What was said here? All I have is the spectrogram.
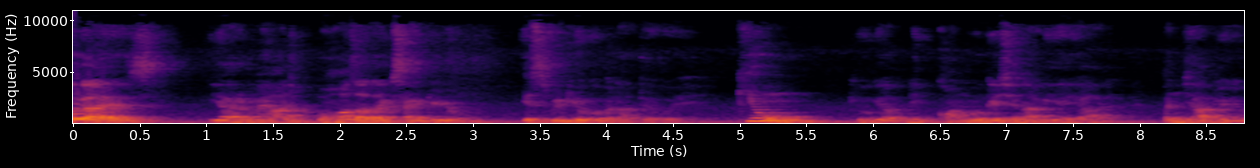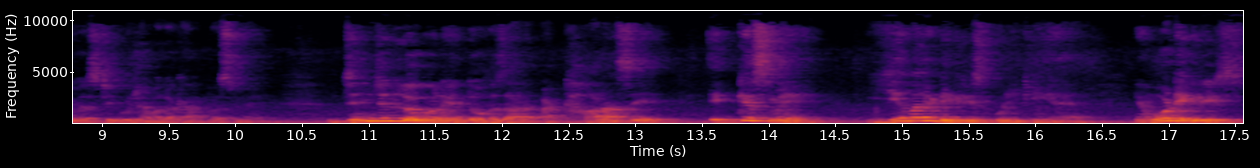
गाइस यार, मैं आज बहुत ज़्यादा एक्साइटेड हूँ इस वीडियो को बनाते हुए। क्यों? क्योंकि अपनी कॉन्वोकेशन आ गई है यार, पंजाब यूनिवर्सिटी गुजरावाला कैंपस में। जिन जिन लोगों ने 2018 से 21 में ये वाली डिग्रीज पूरी की हैं, या वो डिग्रीज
